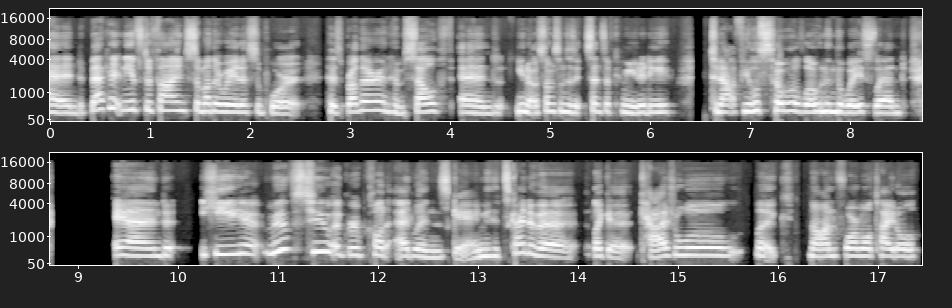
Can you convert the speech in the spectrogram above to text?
And Beckett needs to find some other way to support his brother and himself and, you know, some, some sense of community to not feel so alone in the wasteland. And he moves to a group called Edwin's Gang. It's kind of a like a casual, like non-formal title.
